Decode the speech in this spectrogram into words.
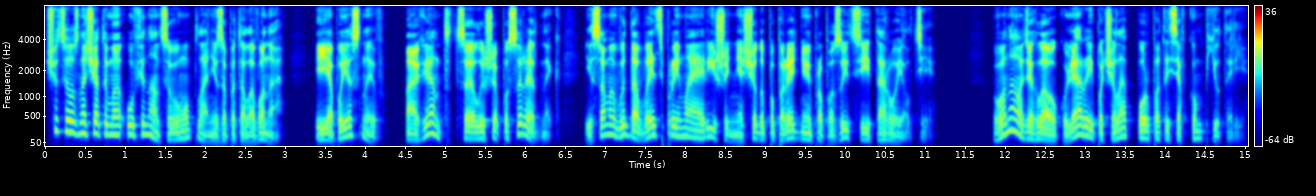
Що це означатиме у фінансовому плані? запитала вона, і я пояснив агент це лише посередник, і саме видавець приймає рішення щодо попередньої пропозиції та роялті. Вона одягла окуляри і почала порпатися в комп'ютері.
